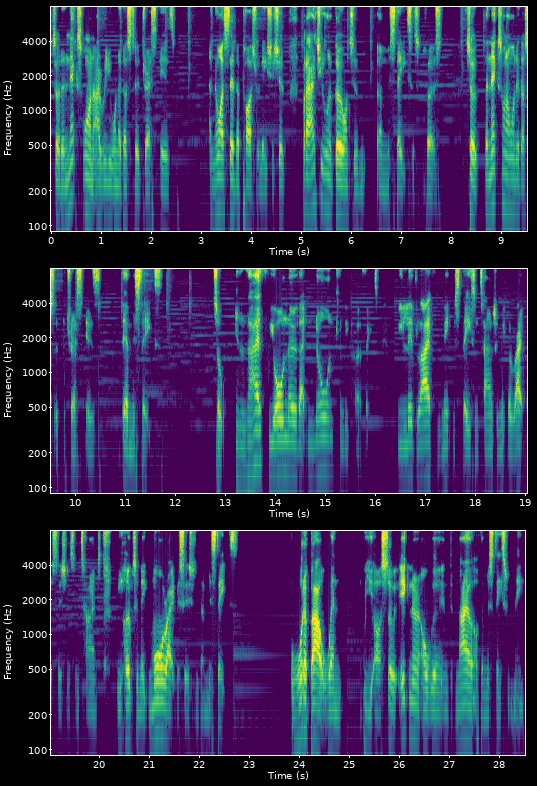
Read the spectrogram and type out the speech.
So the next one I really wanted us to address is I know I said the past relationship, but I actually want to go on to um, mistakes first. So the next one I wanted us to address is their mistakes. So in life, we all know that no one can be perfect. We live life, we make mistakes, sometimes we make the right decisions, sometimes we hope to make more right decisions than mistakes. But what about when we are so ignorant or we're in denial of the mistakes we made?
